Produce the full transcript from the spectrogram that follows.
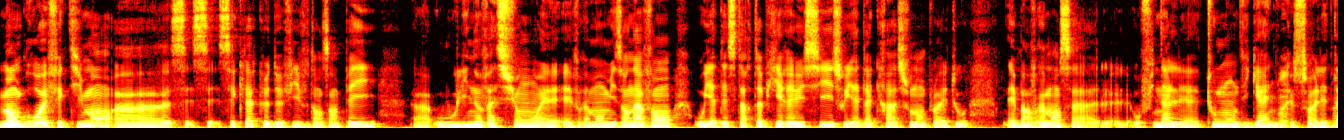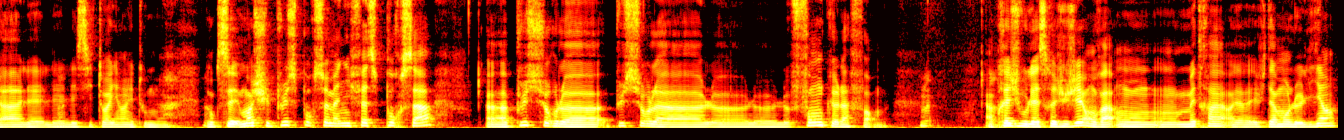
Mais en gros, effectivement, c'est clair que de vivre dans un pays où l'innovation est, vraiment mise en avant, où il y a des startups qui réussissent, où il y a de la création d'emplois et tout, et eh ben vraiment, ça, au final, tout le monde y gagne, que ce soit l'État, les, les, citoyens et tout le monde. Donc moi, je suis plus pour ce manifeste pour ça, plus sur le, plus sur la, le, le, fond que la forme. Après, je vous laisserai juger. On, va, on, mettra évidemment le lien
